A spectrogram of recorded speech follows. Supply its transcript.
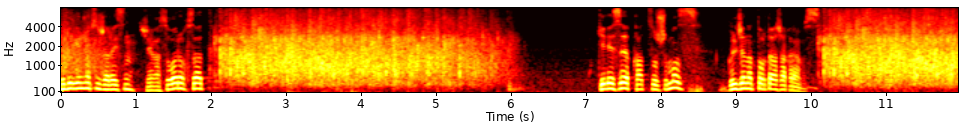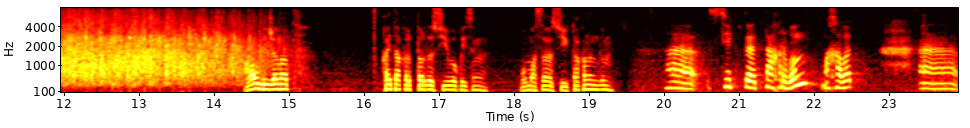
Мүдірген жоқсың жарайсың. Жайғасуға рұқсат. Келесі қатысушымыз гүлжанатты ортаға шақырамыз. Ал гүлжанат қай тақырыптарды сүйіп оқисың? Болмаса сүйікті ақының кім? Ә, сүйікті тақырыбым махаббат. Ә,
